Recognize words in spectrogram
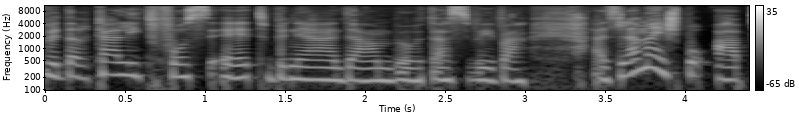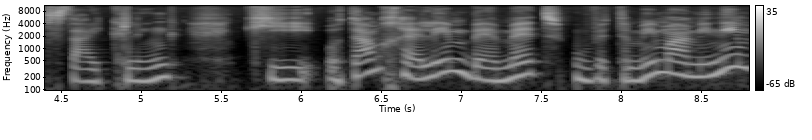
ודרכה לתפוס את בני האדם באותה סביבה. אז למה יש פה upcycling? כי אותם חיילים באמת ובתמים מאמינים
